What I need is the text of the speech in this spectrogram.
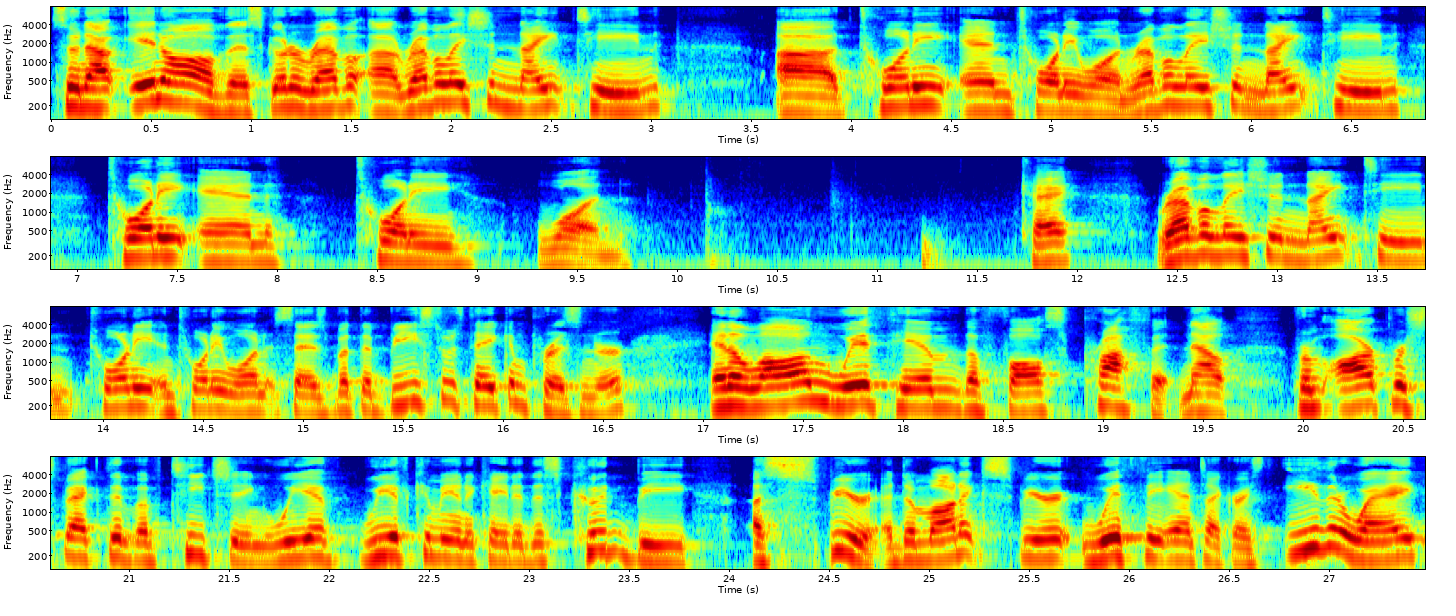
So now in all of this, go to Revel, uh, Revelation 19, uh, 20 and 21. Revelation 19, 20 and 21. Okay? Revelation 19, 20 and 21, it says, But the beast was taken prisoner, and along with him the false prophet. Now, from our perspective of teaching, we have, we have communicated this could be a spirit, a demonic spirit with the Antichrist. Either way,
